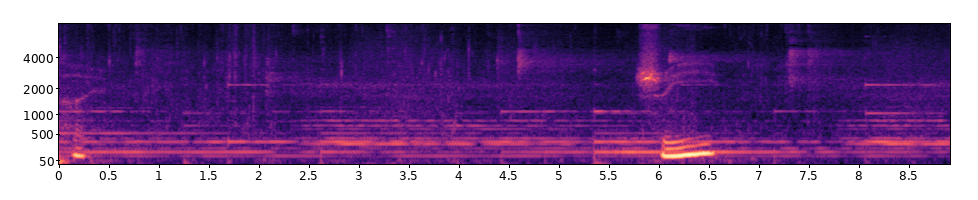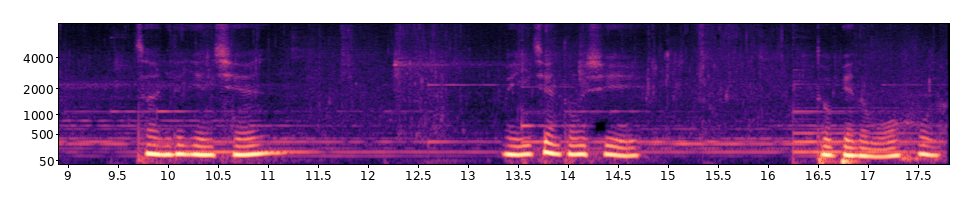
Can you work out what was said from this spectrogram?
态。十一，在你的眼前，每一件东西都变得模糊了。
